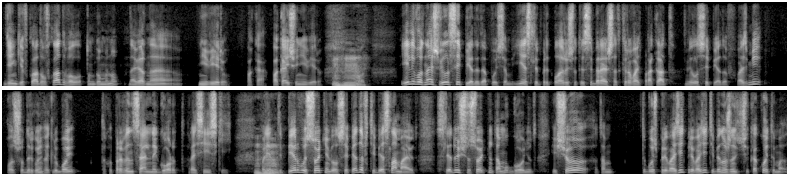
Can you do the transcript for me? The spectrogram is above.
деньги вкладывал, вкладывал, а потом думаю, ну, наверное, не верю пока, пока еще не верю. Угу. Вот. Или вот, знаешь, велосипеды, допустим. Если предположить, что ты собираешься открывать прокат велосипедов, возьми, вот чтобы далеко не ходить, любой такой провинциальный город российский. Угу. Блин, ты первую сотню велосипедов тебе сломают, следующую сотню там угонят. Еще там ты будешь привозить, привозить, тебе нужно какой-то,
